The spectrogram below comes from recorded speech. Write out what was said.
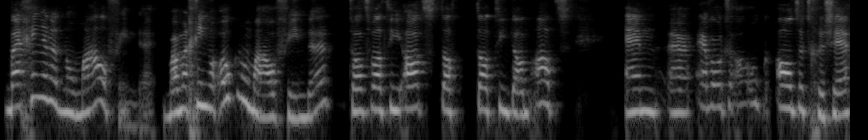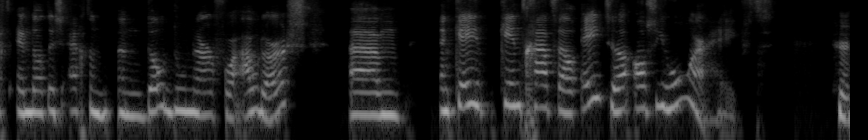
wij gingen het normaal vinden. Maar we gingen ook normaal vinden dat wat hij at, dat, dat hij dan at. En uh, er wordt ook altijd gezegd, en dat is echt een, een dooddoener voor ouders. Um, een kind gaat wel eten als hij honger heeft. Hm.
